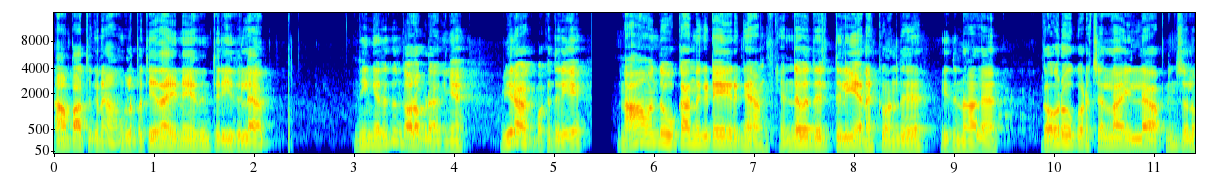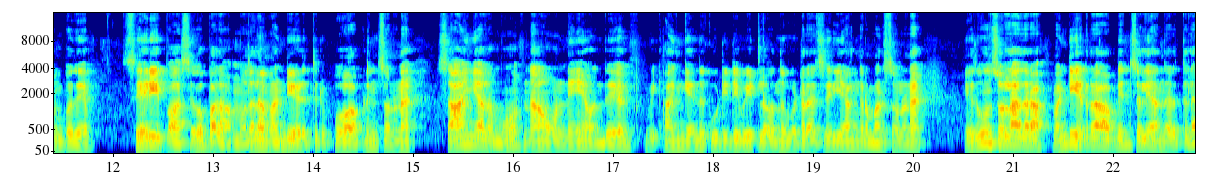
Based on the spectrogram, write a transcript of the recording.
நான் பார்த்துக்கிறேன். அவங்கள பற்றி தான் என்ன எதுன்னு தெரியுதுல்ல. நீங்கள் எதுக்கும் கவலைப்படாதீங்க. வீராவுக்கு பக்கத்துலேயே நான் வந்து உட்காந்துக்கிட்டே இருக்கேன். எந்த விதத்துலேயும் எனக்கு வந்து இதனால கௌரவ குறைச்சல்லாம் இல்லை அப்படின்னு சொல்லும்போது சரிப்பா சிவபாலா முதல்ல வண்டி எடுத்துகிட்டு போ அப்படின்னு சொன்னேன் சாயங்காலமும் நான் உன்னையே வந்து அங்கேருந்து கூட்டிகிட்டு வீட்டில் வந்து விட்டுறேன் சரியாங்கிற மாதிரி சொன்னேன் எதுவும் சொல்லாதடா வண்டி எடுறா அப்படின்னு சொல்லி அந்த இடத்துல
